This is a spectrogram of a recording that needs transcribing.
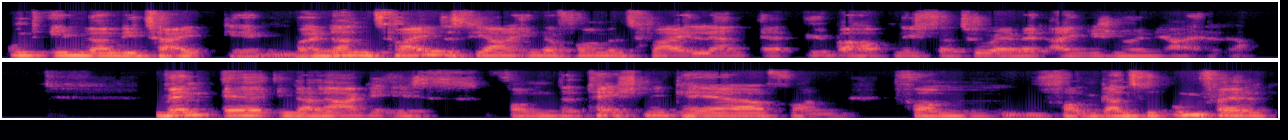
und ihm dann die Zeit geben. Weil dann ein zweites Jahr in der Formel 2 lernt er überhaupt nichts dazu. Er wird eigentlich nur ein Jahr älter. Wenn er in der Lage ist, von der Technik her, von, vom, vom ganzen Umfeld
